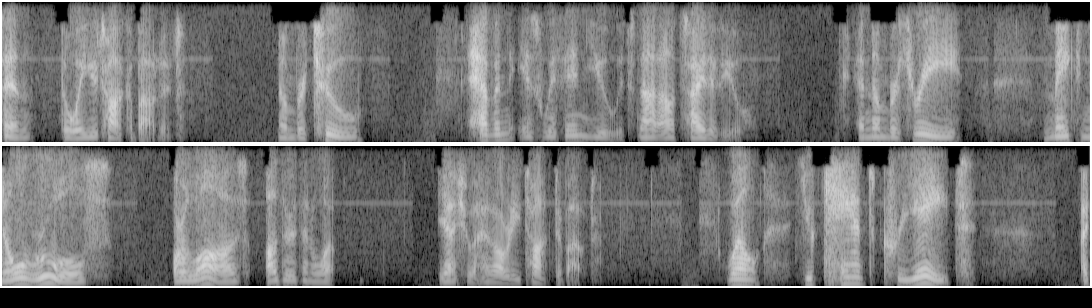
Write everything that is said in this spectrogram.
sin the way you talk about it. Number two, Heaven is within you. It's not outside of you. And number three, make no rules or laws other than what Yeshua had already talked about. Well, you can't create a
